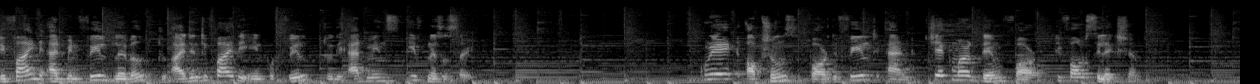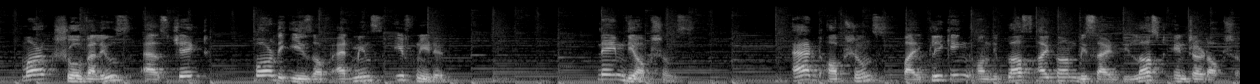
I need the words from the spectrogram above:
Define admin field label to identify the input field to the admins if necessary. Create options for the field and checkmark them for default selection. Mark show values as checked for the ease of admins if needed. Name the options. Add options by clicking on the plus icon beside the last entered option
